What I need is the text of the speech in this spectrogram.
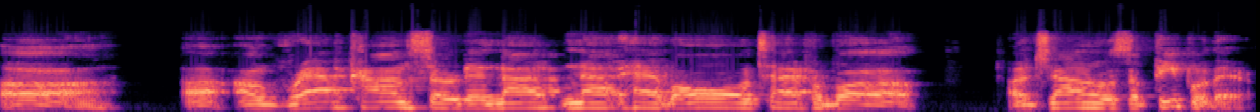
uh, a, a rap concert and not not have all type of uh, uh genres of people there?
